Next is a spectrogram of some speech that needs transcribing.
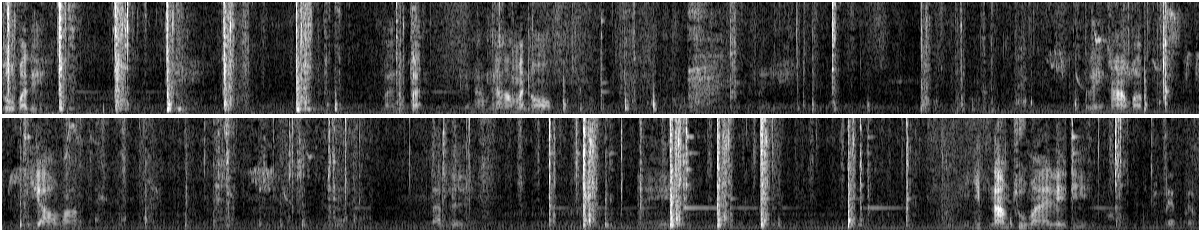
ตู้มาเลยไปตัดน้ำมันออกเลยน้ำแบบยาวมากตัดเลยหยิบน้ำชูมาเลยทีแป๊บครับ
